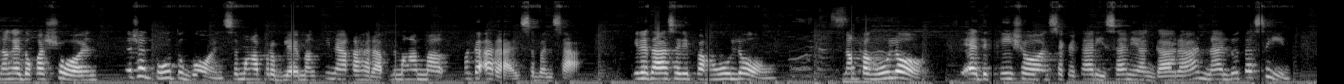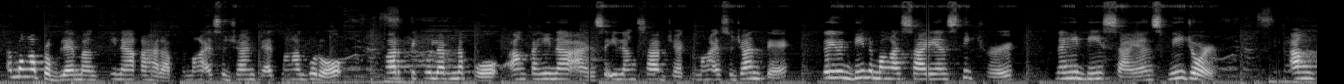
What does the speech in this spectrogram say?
ng edukasyon na siya tutugon sa mga problemang kinakaharap ng mga ma- mag-aaral sa bansa. Inatasan ni Pangulong ng Pangulo Education Secretary Sani Angara na lutasin ang mga problemang kinakaharap ng mga estudyante at mga guro, partikular na po ang kahinaan sa ilang subject ng mga estudyante, gayon din ng mga science teacher na hindi science major. Ang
